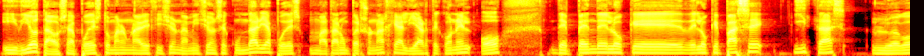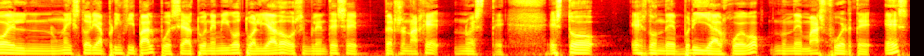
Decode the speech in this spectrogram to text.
idiota, o sea, puedes tomar una decisión, una misión secundaria, puedes matar a un personaje, aliarte con él, o depende de lo que, de lo que pase, quizás luego en una historia principal pues sea tu enemigo, tu aliado o simplemente ese personaje no esté. Esto es donde brilla el juego, donde más fuerte es.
